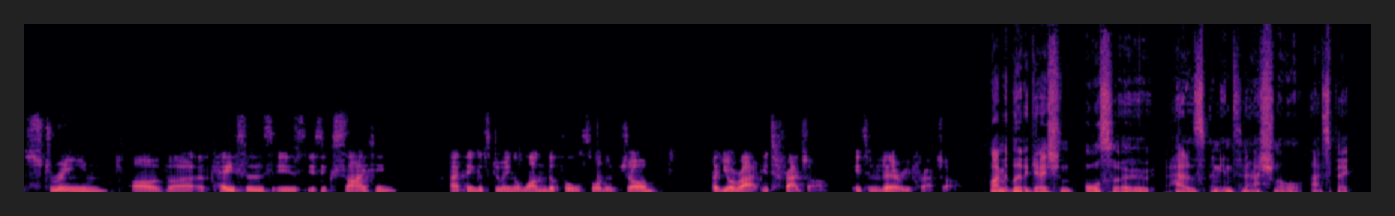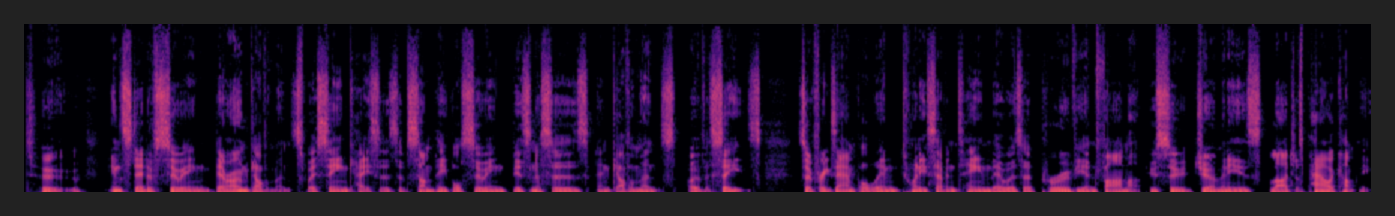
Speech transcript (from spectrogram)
stream of uh, of cases is is exciting. I think it's doing a wonderful sort of job. But you're right. It's fragile It's very fragile. Climate litigation also has an international aspect too. Instead of suing their own governments, we're seeing cases of some people suing businesses and governments overseas. So, for example, in 2017, there was a Peruvian farmer who sued Germany's largest power company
